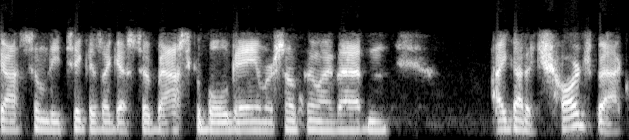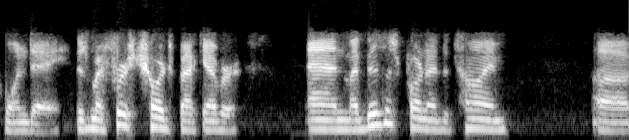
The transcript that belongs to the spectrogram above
got somebody tickets, I guess, to a basketball game or something like that. And I got a chargeback one day. It was my first chargeback ever. And my business partner at the time uh,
